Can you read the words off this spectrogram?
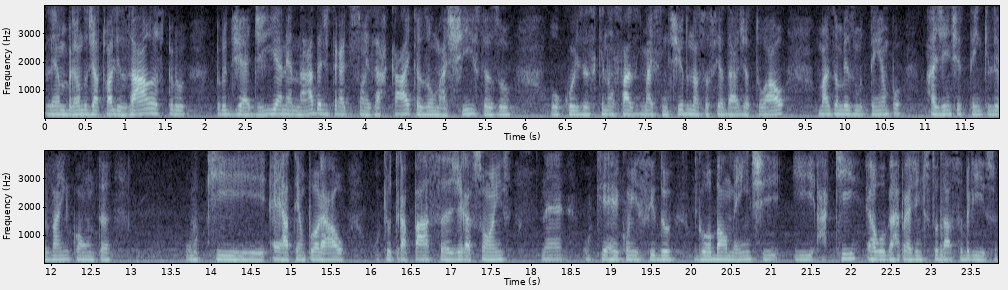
lembrando de atualizá-las para o dia a dia, né? Nada de tradições arcaicas ou machistas ou, ou coisas que não fazem mais sentido na sociedade atual, mas ao mesmo tempo a gente tem que levar em conta o que é atemporal, o que ultrapassa gerações, né? O que é reconhecido globalmente e aqui é o lugar para a gente estudar sobre isso,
